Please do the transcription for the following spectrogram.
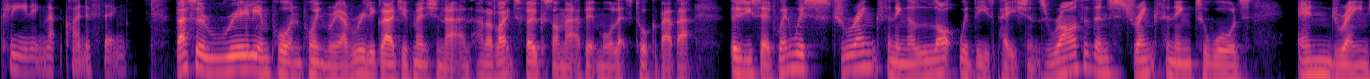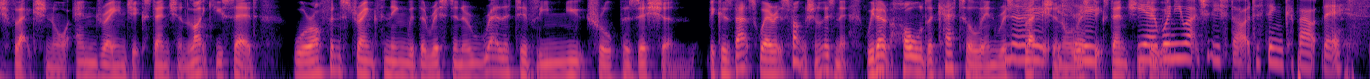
cleaning, that kind of thing. That's a really important point, Marie. I'm really glad you've mentioned that, and, and I'd like to focus on that a bit more. Let's talk about that as you said, when we're strengthening a lot with these patients, rather than strengthening towards end range flexion or end range extension, like you said, we're often strengthening with the wrist in a relatively neutral position because that's where it's functional, isn't it? We don't hold a kettle in wrist no, flexion or so, wrist extension. Yeah, when you actually start to think about this,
